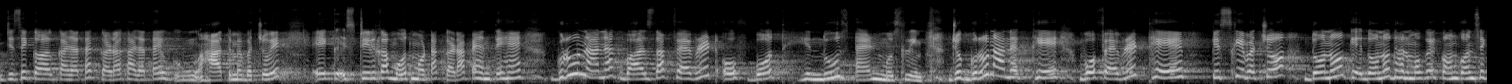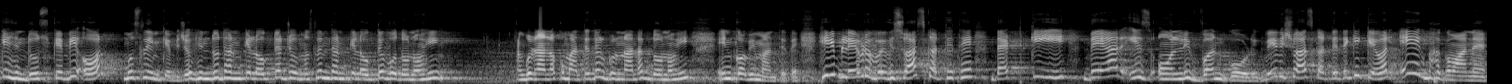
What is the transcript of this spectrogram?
जिसे कहा जाता है, कड़ा कहा जाता है हाथ में बच्चों एक स्टील का बहुत मोटा कड़ा पहनते हैं। Guru Nanak was the favourite of both Hindus and Muslim जो गुरु नानक थे, वो फेवरेट थे। किसके बच्चों? दोनों के, दोनों धर्मों के कौन कौन से के? हिंदूज के भी और मुस्लिम के भी। जो हिंदू धर्म के लोग थे, जो मुस्लिम धर्म के लोग थे, वो दोनों ही गुरु नानक को मानते थे और गुरु नानक दोनों ही इनको भी मानते थे। ही बिलीव्ड वे विश्वास करते थे दैट की there is only one God वे विश्वास करते थे कि केवल एक भगवान है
